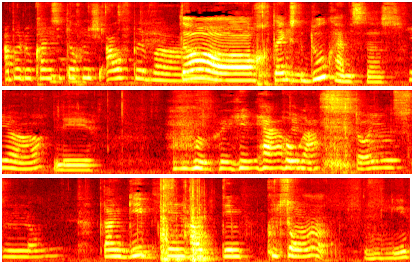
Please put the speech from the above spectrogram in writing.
Aber du kannst sie doch nicht aufbewahren. Doch. Denkst du, du kannst das? Ja. Nee. ja. Doing Snow. Dann gib den halt dem Cousin. Nee.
